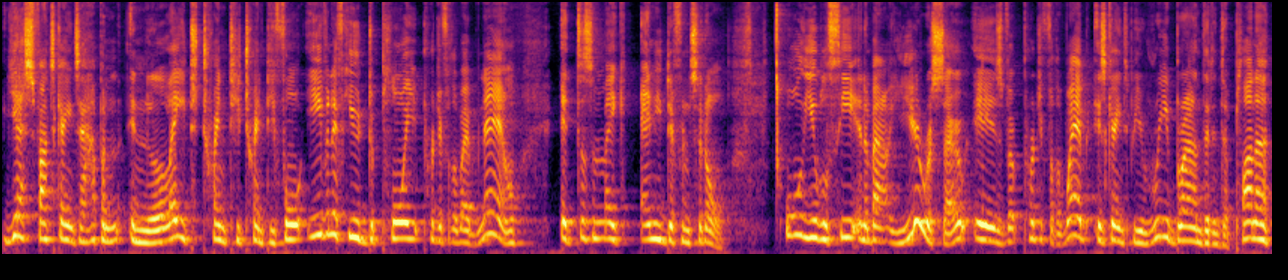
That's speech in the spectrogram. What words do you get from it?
Yes, that's going to happen in late 2024. Even if you deploy Project for the Web now, it doesn't make any difference at all. All you will see in about a year or so is that Project for the Web is going to be rebranded into Planner.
